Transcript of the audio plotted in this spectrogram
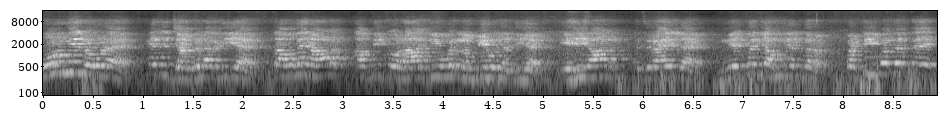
ਉਹਨੂੰ ਵੀ ਲੋੜ ਹੈ ਕਿ ਜੇ ਜੰਗ ਲੱਗਦੀ ਹੈ, ਤਾਂ ਉਹਦੇ ਨਾਲ ਆਪਣੀ ਤੋਂ ਰਾਜ ਦੀ ਉਮਰ ਲੰਬੀ ਹੋ ਜਾਂਦੀ ਹੈ। ਇਹੀ ਹਾਲ ਇਜ਼ਰਾਈਲ ਹੈ। ਨੇਤਨਯਾਹੂ ਦੇ ਅੰਦਰ। ਵੱਡੀ ਪੱਧਰ ਤੇ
